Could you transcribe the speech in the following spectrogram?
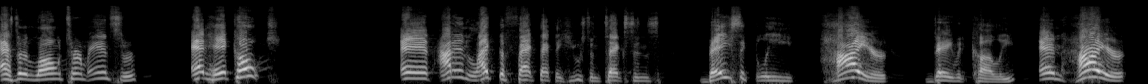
as their long term answer at head coach. And I didn't like the fact that the Houston Texans basically hired David Culley and hired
